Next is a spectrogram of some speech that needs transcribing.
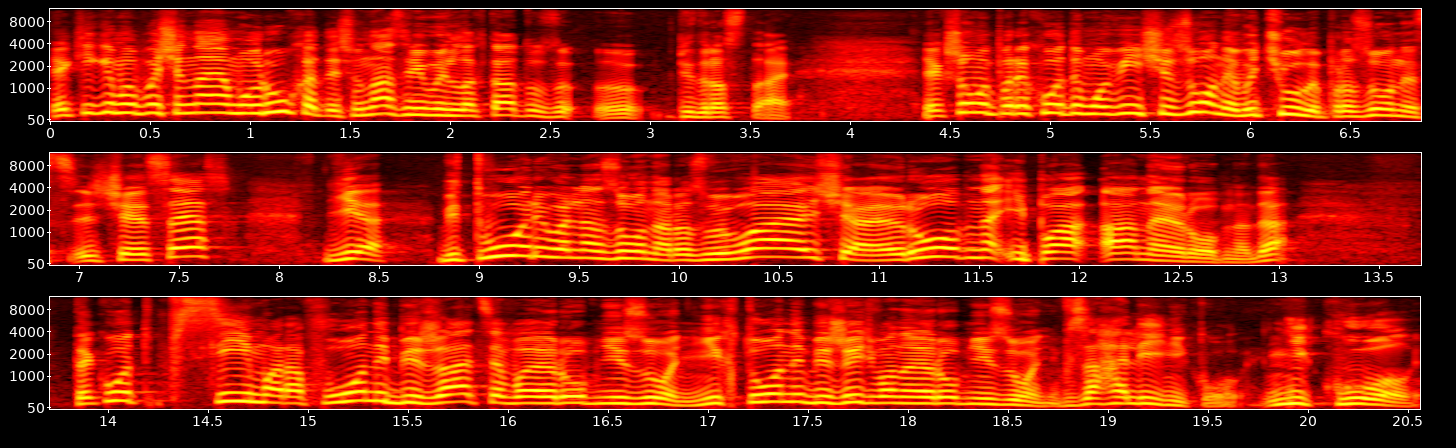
Як тільки ми починаємо рухатись, у нас рівень лактату е, підростає. Якщо ми переходимо в інші зони, ви чули про зони ЧСС, є відтворювальна зона, розвиваюча, аеробна і анаеробна. Да? Так от, всі марафони біжаться в аеробній зоні. Ніхто не біжить в анаеробній зоні. Взагалі ніколи. Ніколи.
